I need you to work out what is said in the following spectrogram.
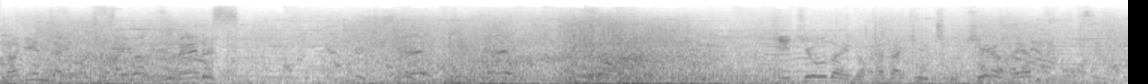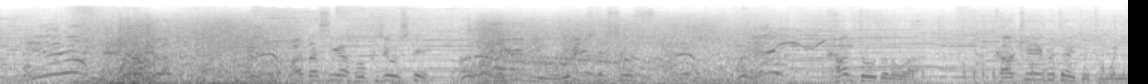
今現在の所在は不明です義兄弟の敵討ちに気が流行っ？ていますでは私が北上して劉備をおびき出します関東殿は家計部隊と共に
